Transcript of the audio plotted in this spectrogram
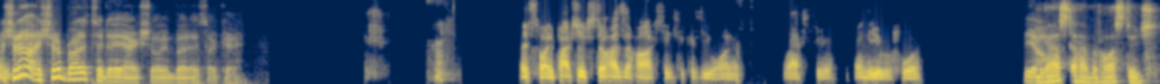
I funny. should have I should have brought it today actually, but it's okay. It's funny. Patrick still has it hostage because he won it last year and the year before. Yeah. He has to have it hostage.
